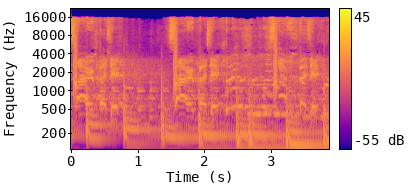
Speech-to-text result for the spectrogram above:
Sorry about that. Sorry about that. Sorry about that.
